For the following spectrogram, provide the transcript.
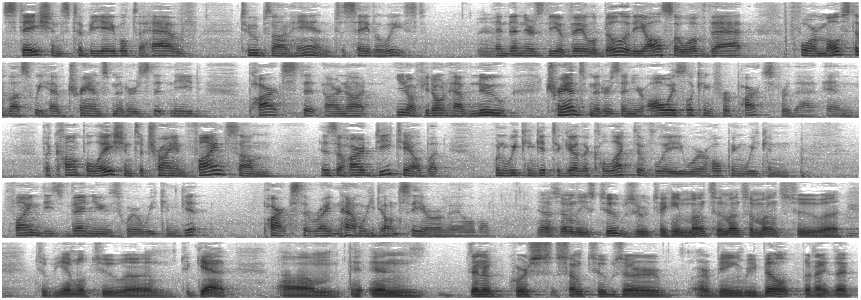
stations to be able to have tubes on hand, to say the least. And then there's the availability also of that. For most of us, we have transmitters that need parts that are not, you know, if you don't have new transmitters, then you're always looking for parts for that. And the compilation to try and find some is a hard detail, but when we can get together collectively, we're hoping we can find these venues where we can get parts that right now we don't see are available. Yeah, some of these tubes are taking months and months and months to uh, to be able to uh, to get, um, and then of course some tubes are are being rebuilt, but I, that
